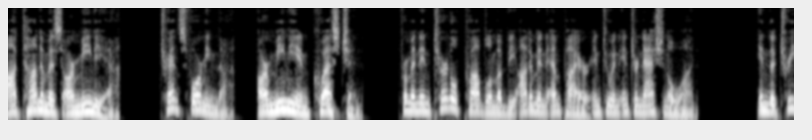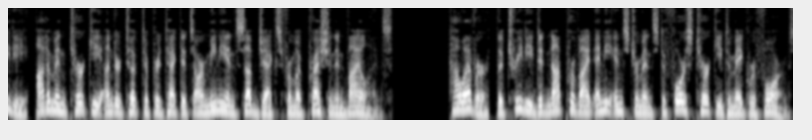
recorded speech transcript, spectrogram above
autonomous Armenia, transforming the Armenian question from an internal problem of the Ottoman Empire into an international one. In the treaty, Ottoman Turkey undertook to protect its Armenian subjects from oppression and violence. However, the treaty did not provide any instruments to force Turkey to make reforms.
